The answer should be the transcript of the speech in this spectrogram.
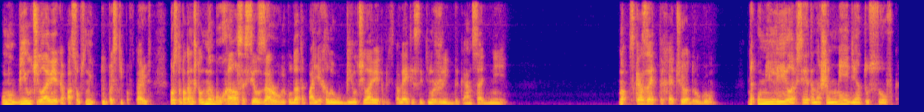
Он убил человека по собственной тупости, повторюсь. Просто потому, что набухался, сел за руль, куда-то поехал и убил человека. Представляете, с этим жить до конца дней. Но сказать-то хочу о другом. Меня умилила вся эта наша медиа-тусовка.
